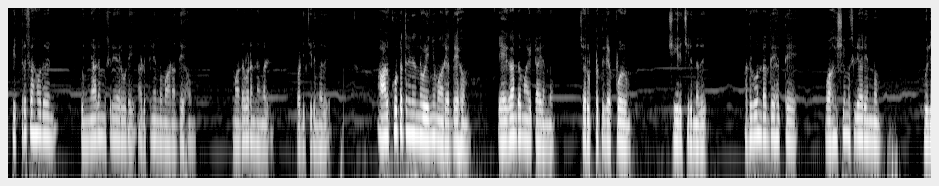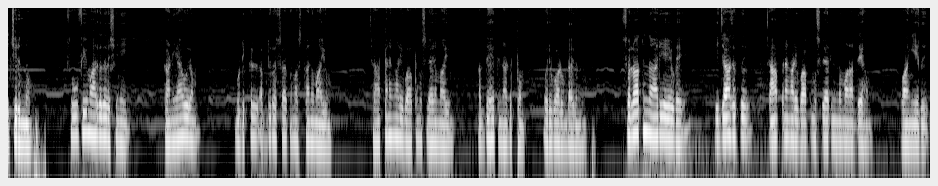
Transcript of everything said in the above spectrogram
പിതൃ സഹോദരൻ കുഞ്ഞാലം മുസ്ലിയാരുടെ അടുത്തു നിന്നുമാണ് അദ്ദേഹം മതപഠനങ്ങൾ പഠിച്ചിരുന്നത്. ആൾക്കൂട്ടത്തിൽ നിന്ന് ഒഴിഞ്ഞു മാറി അദ്ദേഹം ഏകാന്തമായിട്ടായിരുന്നു ചെറുപ്പത്തിൽ എപ്പോഴും ശീലിച്ചിരുന്നത്. അതുകൊണ്ട് അദ്ദേഹത്തെ വഹിഷി മുസ്ലിയാർ എന്നും വിളിച്ചിരുന്നു. സൂഫി മാർഗദർശിനി കണിയാപുരം മുടിക്കൽ അബ്ദുറസാഖ് മസ്താനുമായും ചാപ്പനങ്ങാടി ബാപ്പു മുസ്ലിയാരുമായും അദ്ദേഹത്തിന് അടുപ്പം ഒരുപാടുണ്ടായിരുന്നു. സൊലാത്തു നാരിയയുടെ ഇജാസത്ത് ചാപ്പനങ്ങാടി ബാപ്പു മുസ്ലിയാരിൽ നിന്നുമാണ് അദ്ദേഹം വാങ്ങിയത്.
